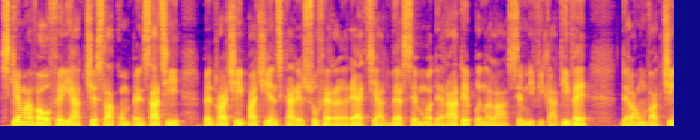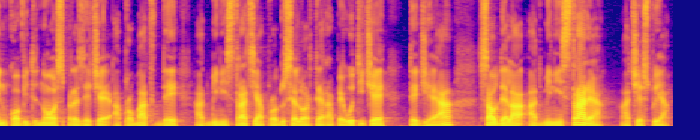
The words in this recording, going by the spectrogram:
Schema va oferi acces la compensații pentru acei pacienți care suferă reacții adverse moderate până la semnificative de la un vaccin COVID-19 aprobat de Administrația Produselor Terapeutice, TGA, sau de la administrarea acestuia.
